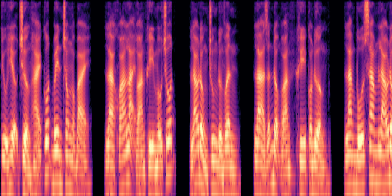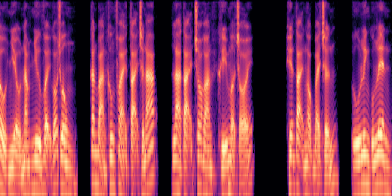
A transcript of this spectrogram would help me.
Cựu hiệu trưởng hải cốt bên trong ngọc bài là khóa lại oán khí mấu chốt, lão đồng trung đường vân là dẫn động oán khí con đường. Làm bố sam lão đầu nhiều năm như vậy gõ chung căn bản không phải tại trấn áp, là tại cho oán khí mở trói. Hiện tại ngọc bài trấn, ưu linh cũng lên,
